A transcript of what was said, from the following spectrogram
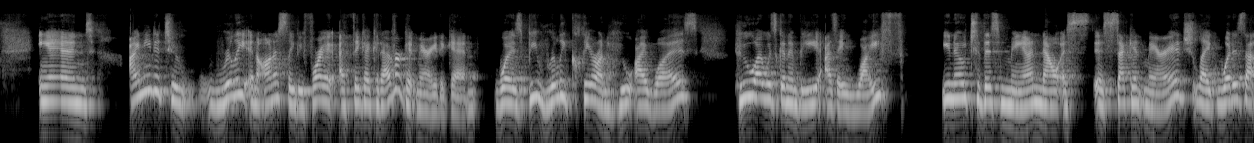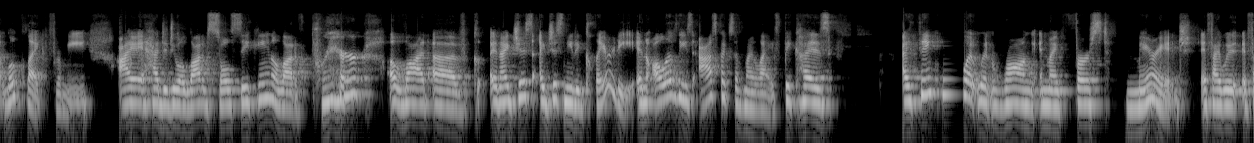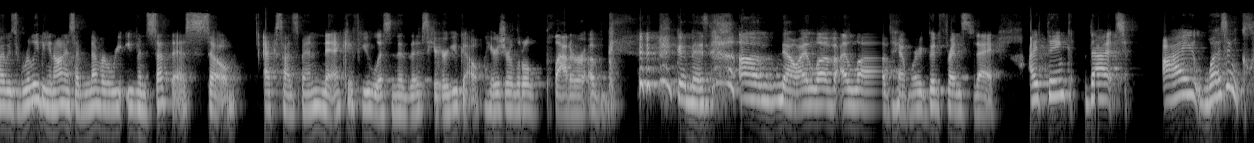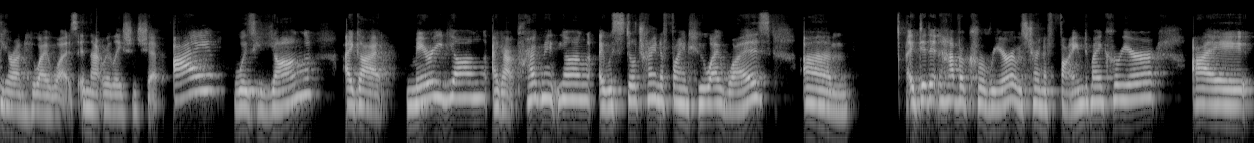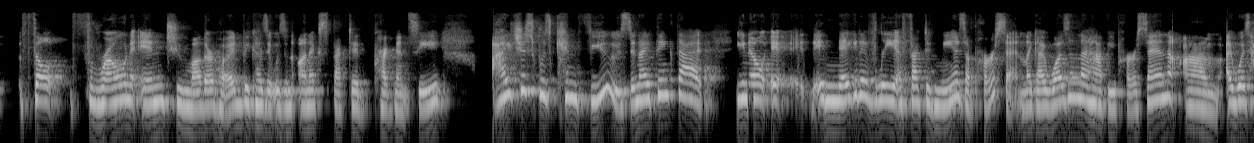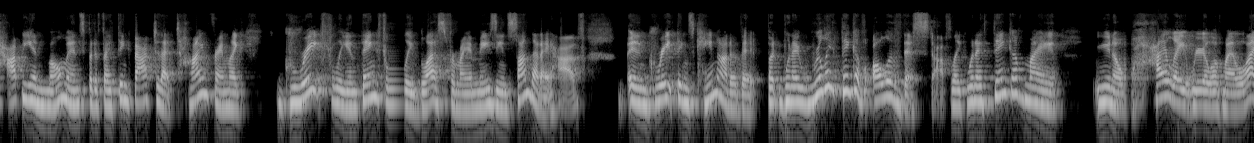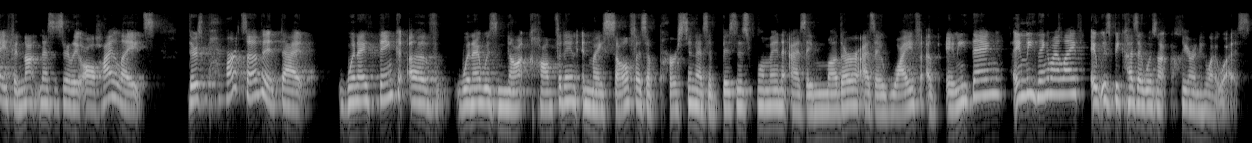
And I needed to really and honestly, before I, I think I could ever get married again, was be really clear on who I was, who I was going to be as a wife, you know, to this man now a, a, second marriage. Like, what does that look like for me? I had to do a lot of soul seeking, a lot of prayer, a lot of, and I just, I just needed clarity in all of these aspects of my life because I think what went wrong in my first marriage if i would if i was really being honest i've never re- even said this so ex-husband nick if you listen to this here you go here's your little platter of goodness. Um, no, I love, I love him. We're good friends today. I think that I wasn't clear on who I was in that relationship. I was young. I got married young. I got pregnant young. I was still trying to find who I was. Um, I didn't have a career. I was trying to find my career. I felt thrown into motherhood because it was an unexpected pregnancy. I just was confused. And I think that, you know, it, it, negatively affected me as a person. Like I wasn't a happy person. Um, I was happy in moments, but if I think back to that time frame, like gratefully and thankfully blessed for my amazing son that I have. And great things came out of it. But when I really think of all of this stuff, like when I think of my, you know, highlight reel of my life and not necessarily all highlights, there's parts of it that when I think of when I was not confident in myself as a person, as a businesswoman, as a mother, as a wife of anything, anything in my life, it was because I was not clear on who I was.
